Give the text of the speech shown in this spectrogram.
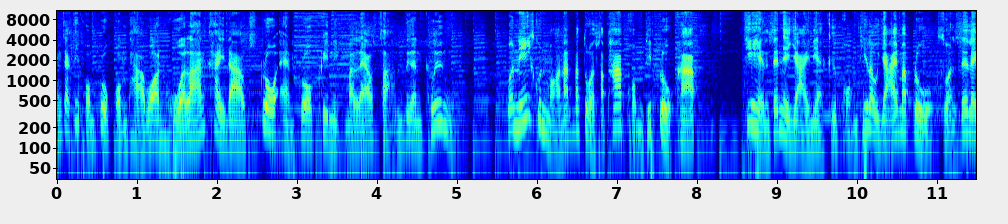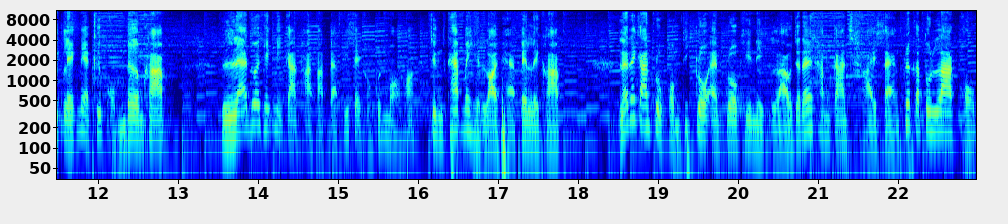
ลังจากที่ผมปลูกผมถาวรหัวล้านไข่ดาวที่ Grow and Grow Clinic มาแล้ว 3 เดือนครึ่ง วันนี้คุณหมอนัดมาตรวจสภาพผมที่ปลูกครับ ที่เห็นเส้นใหญ่ๆเนี่ยคือผมที่เราย้ายมาปลูก ส่วนเส้นเล็กๆเนี่ยคือผมเดิมครับ และด้วยเทคนิคการผ่าตัดแบบพิเศษของคุณหมอ จึงแทบไม่เห็นรอยแผลเป็นเลยครับ และในการปลูกผมที่ Grow and Grow Clinic เราจะได้ทำการฉายแสงเพื่อกระตุ้นรากผม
